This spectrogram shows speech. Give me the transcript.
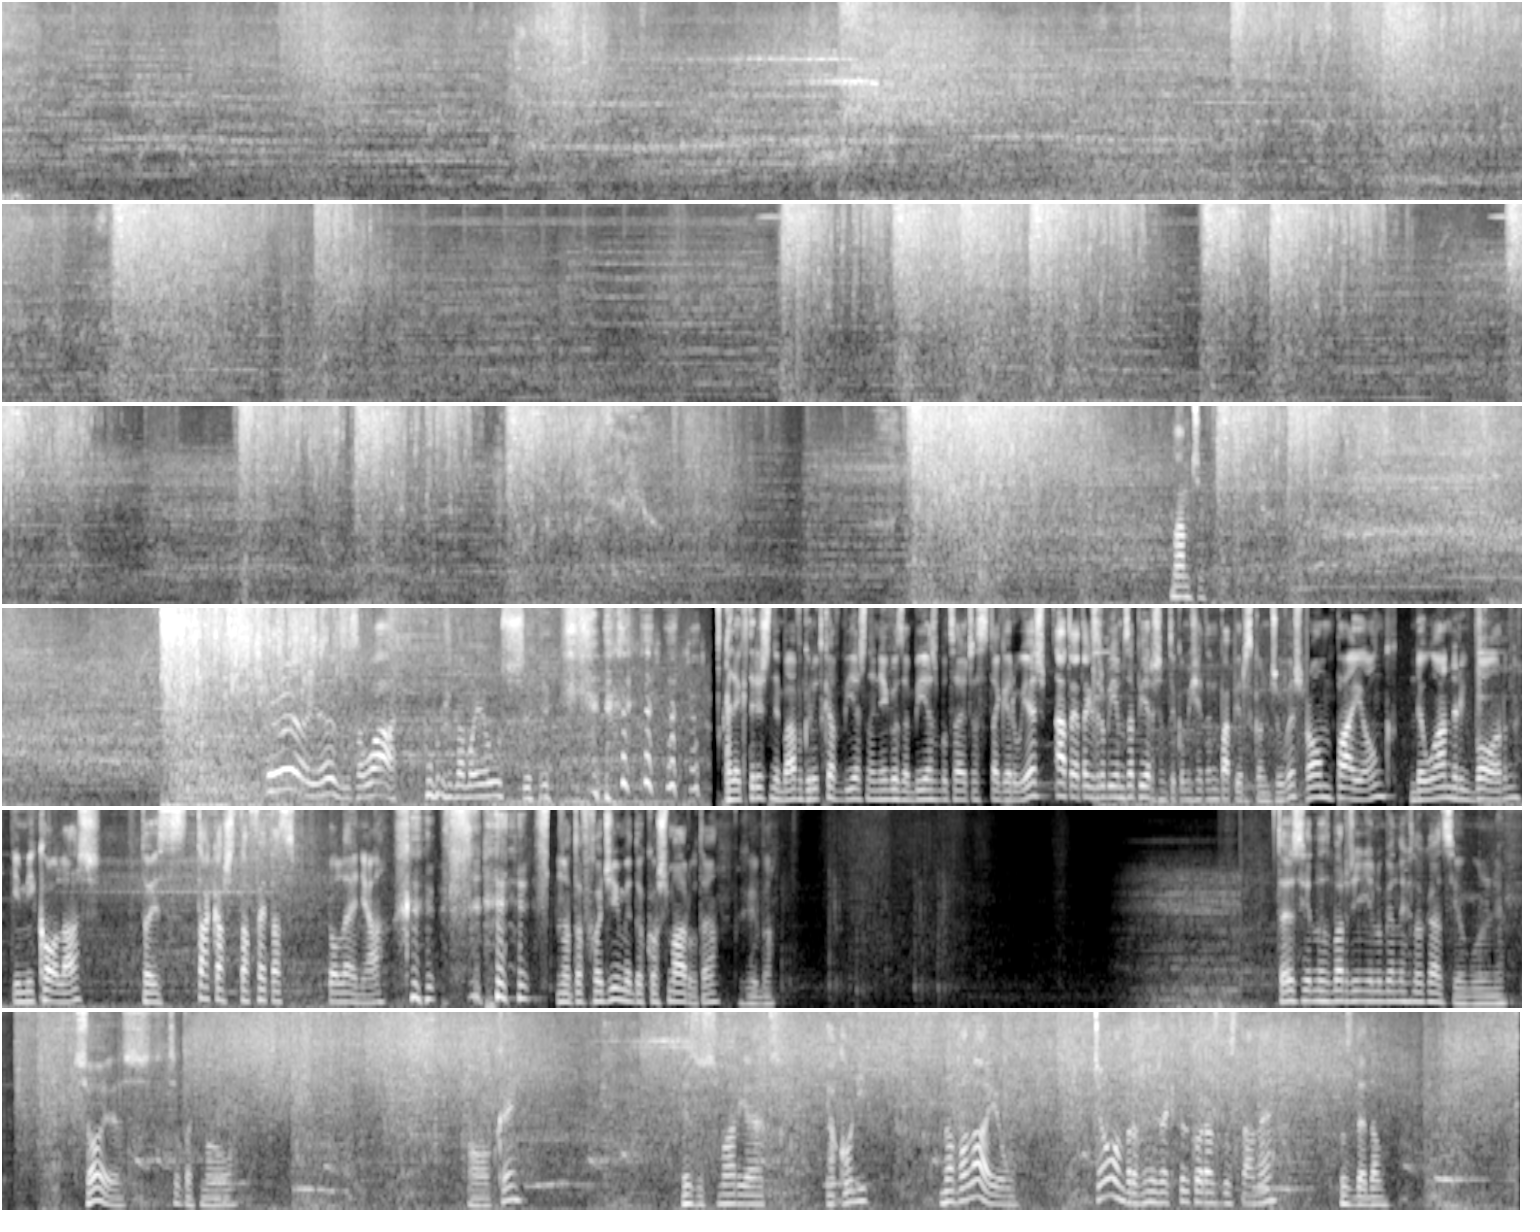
Mam cię. O Jezus, ła, kurna, moje uszy. Elektryczny buff, grudka wbijasz na niego, zabijasz, bo cały czas stagerujesz. A, to ja tak zrobiłem za pierwszym, tylko mi się ten papier skończył, wiesz? Rom Pająk, The One Reborn i Mikolasz to jest taka sztafeta z dolenia. no to wchodzimy do koszmaru, tak? Chyba. To jest jedna z bardziej nielubianych lokacji ogólnie. Co jest? Co tak mało? Okej. Jezus Maria, jak- oni nawalają. Czemu mam wrażenie, że jak tylko raz dostanę, to zdedam.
